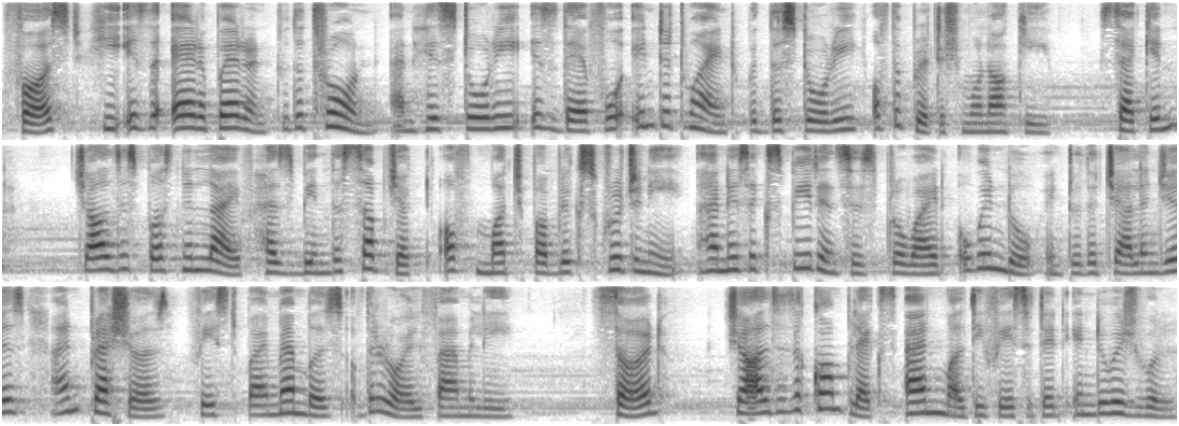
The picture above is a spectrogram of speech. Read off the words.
First, he is the heir apparent to the throne, and his story is therefore intertwined with the story of the British monarchy. Second, Charles's personal life has been the subject of much public scrutiny, and his experiences provide a window into the challenges and pressures faced by members of the royal family. Third, Charles is a complex and multifaceted individual,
